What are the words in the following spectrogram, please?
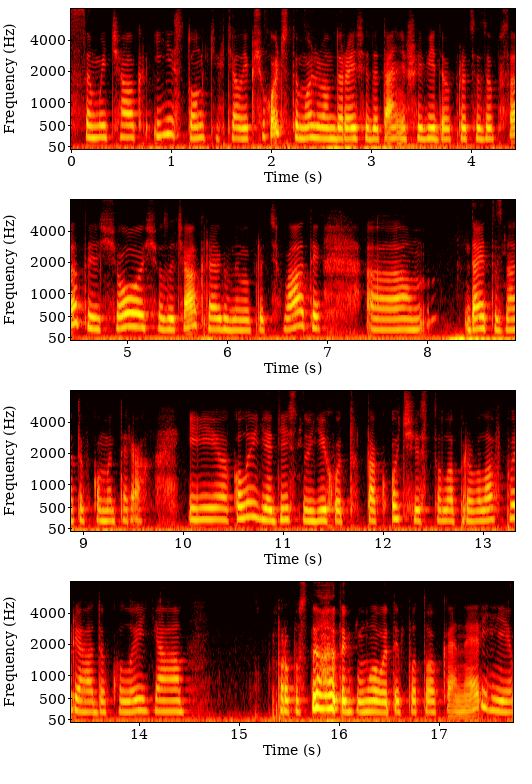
з семи чакр і з тонких тіл. Якщо хочете, можу вам, до речі, детальніше відео про це записати, що що за чакри, як з ними працювати. Ем, дайте знати в коментарях. І коли я дійсно їх от так очистила, привела в порядок, коли я пропустила, так би мовити, поток енергії,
